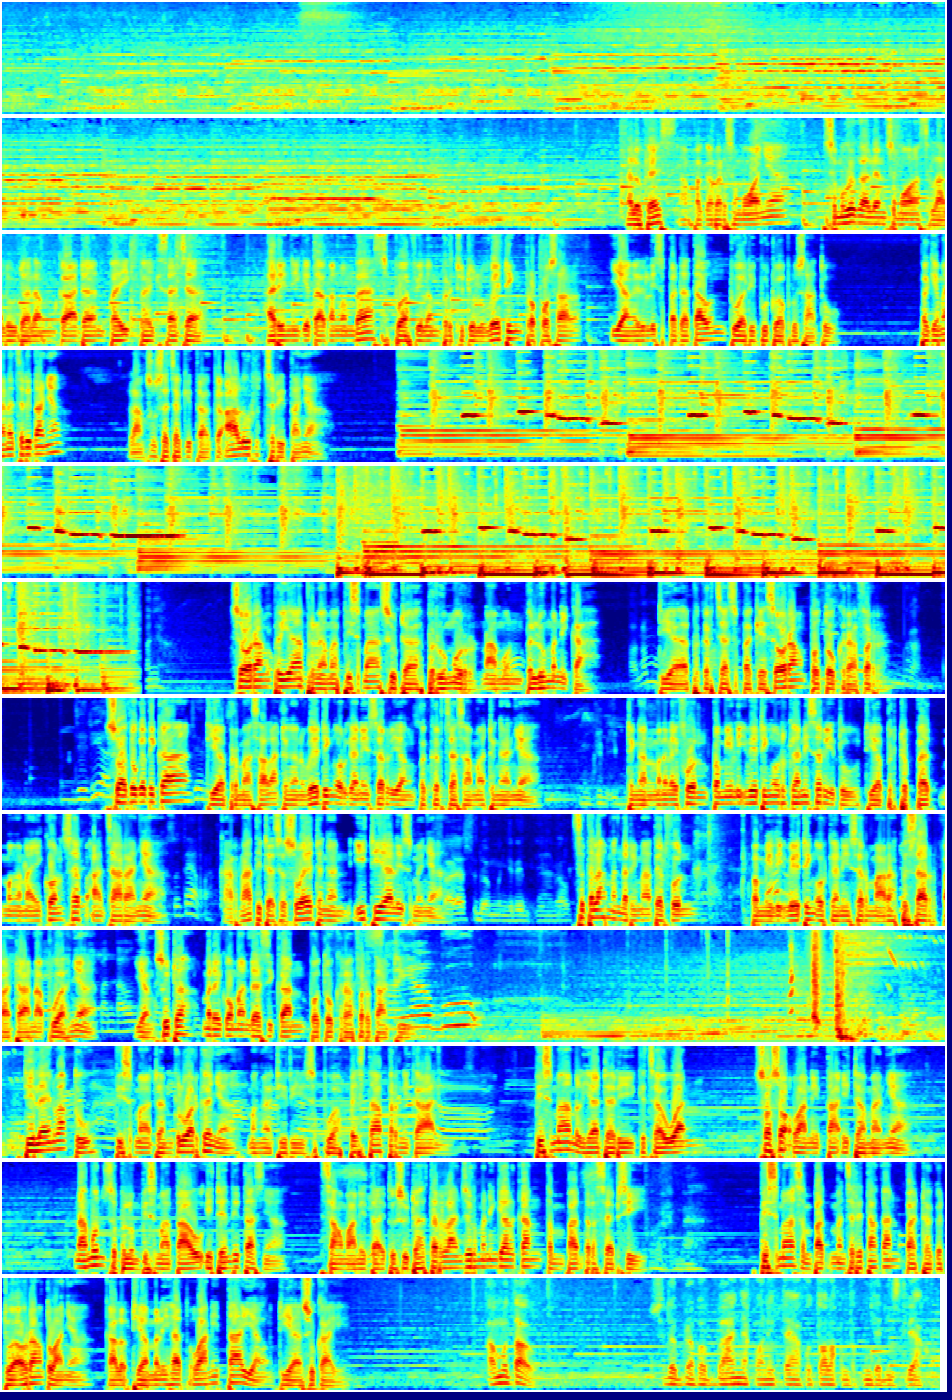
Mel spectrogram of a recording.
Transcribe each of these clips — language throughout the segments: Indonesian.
Halo guys, apa kabar semuanya? Semoga kalian semua selalu dalam keadaan baik-baik saja. Hari ini kita akan membahas sebuah film berjudul Wedding Proposal yang rilis pada tahun 2021. Bagaimana ceritanya? Langsung saja kita ke alur ceritanya. Pria bernama Bisma sudah berumur namun belum menikah. Dia bekerja sebagai seorang fotografer. Suatu ketika, dia bermasalah dengan wedding organizer yang bekerja sama dengannya. Dengan menelepon pemilik wedding organizer itu, dia berdebat mengenai konsep acaranya karena tidak sesuai dengan idealismenya. Setelah menerima telepon, pemilik wedding organizer marah besar pada anak buahnya yang sudah merekomendasikan fotografer tadi. Saya, Bu. Di lain waktu, Bisma dan keluarganya menghadiri sebuah pesta pernikahan. Bisma melihat dari kejauhan sosok wanita idamannya. Namun sebelum Bisma tahu identitasnya, sang wanita itu sudah terlanjur meninggalkan tempat resepsi. Bisma sempat menceritakan pada kedua orang tuanya kalau dia melihat wanita yang dia sukai. Kamu tahu, sudah berapa banyak wanita yang aku tolak untuk menjadi istri aku.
